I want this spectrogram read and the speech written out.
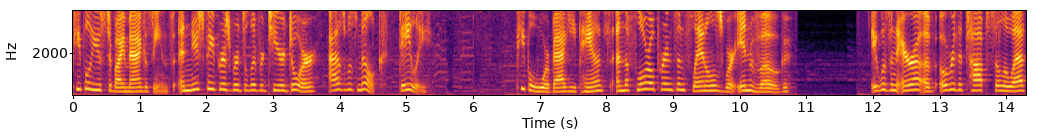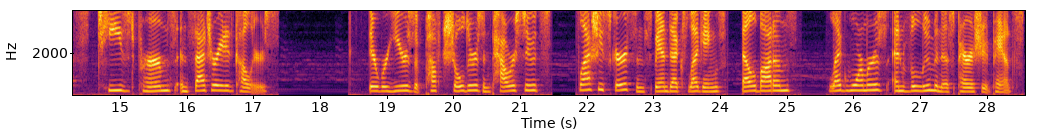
People used to buy magazines, and newspapers were delivered to your door, as was milk, daily. People wore baggy pants, and the floral prints and flannels were in vogue. It was an era of over the top silhouettes, teased perms, and saturated colors. There were years of puffed shoulders and power suits, flashy skirts and spandex leggings, bell bottoms, leg warmers, and voluminous parachute pants.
